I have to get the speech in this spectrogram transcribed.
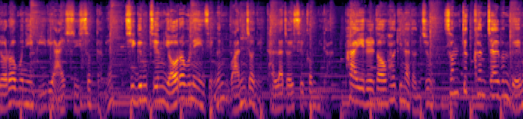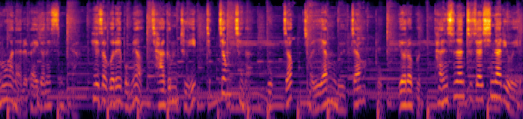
여러분이 미리 알 수 있었다면 지금쯤 여러분의 인생은 완전히 달라져 있을 겁니다. 파일을 더 확인하던 중 섬뜩한 짧은 메모 하나를 발견했습니다. 해석을 해보며 자금 투입, 특정 채널, 목적, 전략, 물자 확보. 여러분, 단순한 투자 시나리오에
